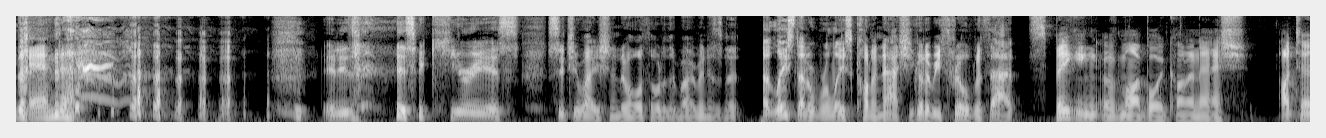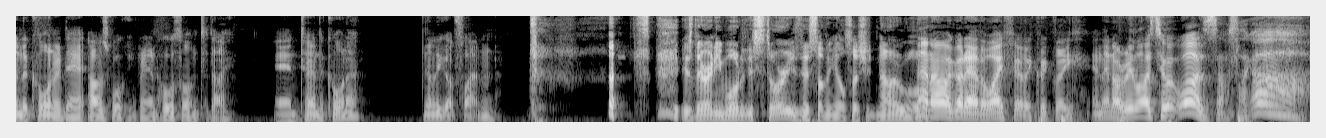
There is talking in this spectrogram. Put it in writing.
And. Uh, it is it's a curious situation in Hawthorn at the moment, isn't it? At least that'll release Connor Nash. You've got to be thrilled with that. Speaking of my boy Connor Nash, I turned the corner down. I was walking around Hawthorn today and turned the corner, nearly got flattened. is there any more to this story? Is there something else I should know? Or? No, no, I got out of the way fairly quickly, and then I realised who it was. I was like, oh,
